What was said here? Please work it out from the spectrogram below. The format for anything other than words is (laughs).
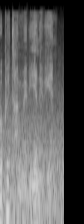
Escopeta me viene bien.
